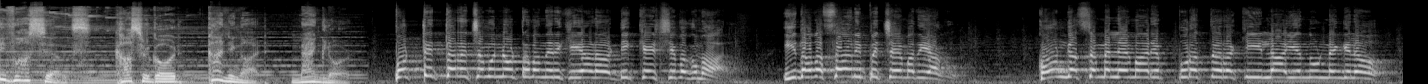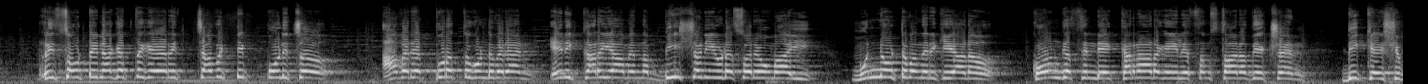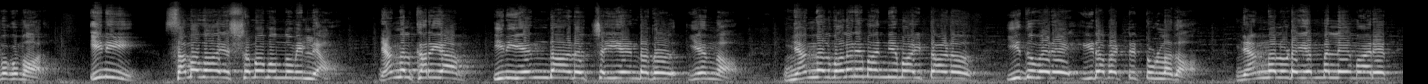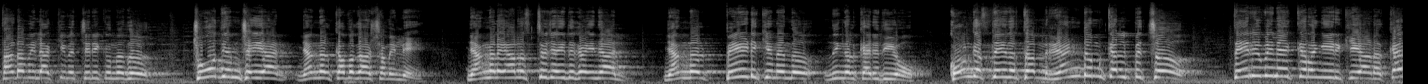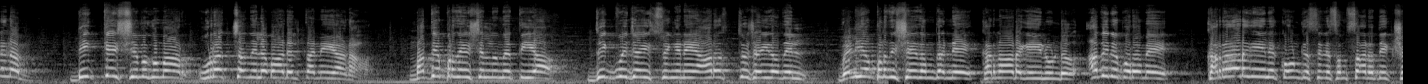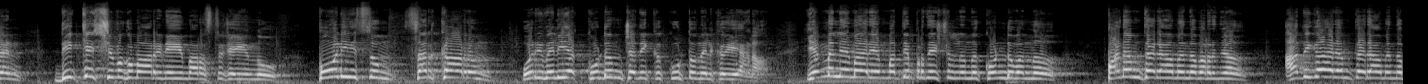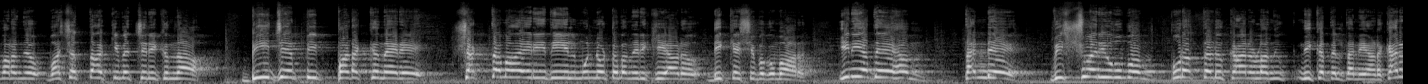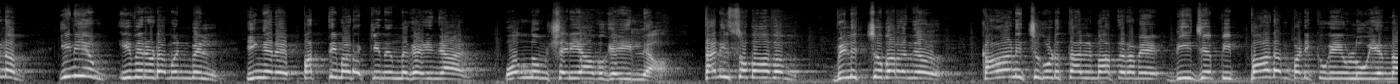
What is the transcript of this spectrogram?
ഐവ സെൽസ് കാസർഗോഡ് കാഞ്ഞങ്ങാട് മാംഗ്ലൂർ പൊട്ടിത്തെറിച്ച് മുന്നോട്ട് വന്നിരിക്കുകയാണ് ഡി കെ ശിവകുമാർ. ഇത് അവസാനിപ്പിച്ചേ മതിയാകൂ. കോൺഗ്രസ് എം എൽ എമാരെ പുറത്തിറക്കിയില്ല എന്നുണ്ടെങ്കിലോ റിസോർട്ടിനകത്ത് കയറി ചവിട്ടി പൊളിച്ച് അവരെ പുറത്തു കൊണ്ടുവരാൻ എനിക്കറിയാമെന്ന ഭീഷണിയുടെ സ്വരവുമായി മുന്നോട്ട് വന്നിരിക്കുകയാണ് കോൺഗ്രസിന്റെ കർണാടകയിലെ സംസ്ഥാന അധ്യക്ഷൻ ഡി കെ ശിവകുമാർ. ഇനി സമവായ ശ്രമമൊന്നുമില്ല. ഞങ്ങൾക്കറിയാം ഇനി എന്താണ് ചെയ്യേണ്ടത് എന്ന്. ഞങ്ങൾ വളരെ മാന്യമായിട്ടാണ് ഇതുവരെ ഇടപെട്ടിട്ടുള്ളത്. ഞങ്ങളുടെ എം എൽ എമാരെ തടവിലാക്കി വെച്ചിരിക്കുന്നത് ചോദ്യം ചെയ്യാൻ ഞങ്ങൾക്ക് അവകാശമില്ലേ? ഞങ്ങളെ അറസ്റ്റ് ചെയ്തു കഴിഞ്ഞാൽ ഞങ്ങൾ പേടിക്കുമെന്ന് നിങ്ങൾ കരുതിയോ? കോൺഗ്രസ് നേതൃത്വം രണ്ടും കൽപ്പിച്ച് തെരുവിലേക്ക് ഇറങ്ങിയിരിക്കുകയാണ് കാരണം ഡി കെ ശിവകുമാർ ഉറച്ച നിലപാടിൽ തന്നെയാണ്. മധ്യപ്രദേശിൽ നിന്നെത്തിയ ദിഗ്വിജയ് സിംഗിനെ അറസ്റ്റ് ചെയ്തതിൽ വലിയ പ്രതിഷേധം തന്നെ കർണാടകയിലുണ്ട്. അതിനു പുറമെ കർണാടകയിലെ കോൺഗ്രസിന്റെ സംസ്ഥാന അധ്യക്ഷൻ ഡി കെ ശിവകുമാറിനെയും അറസ്റ്റ് ചെയ്യുന്നു. പോലീസും സർക്കാരും ഒരു വലിയ കൊടും ചതിക്ക് കൂട്ടുനിൽക്കുകയാണ്. എം എൽ എമാരെ മധ്യപ്രദേശിൽ നിന്ന് കൊണ്ടുവന്ന് പണം തരാമെന്ന് പറഞ്ഞ് അധികാരം തരാമെന്ന് പറഞ്ഞ് വശത്താക്കി വെച്ചിരിക്കുന്ന ബി ജെ പി പടക്ക് നേരെ ശക്തമായ രീതിയിൽ മുന്നോട്ട് വന്നിരിക്കുകയാണ് ഡി കെ ശിവകുമാർ. ഇനി അദ്ദേഹം തന്റെ വിശ്വരൂപം പുറത്തെടുക്കാനുള്ള നീക്കത്തിൽ തന്നെയാണ്. കാരണം ഇനിയും ഇവരുടെ മുൻപിൽ ഇങ്ങനെ പത്തിമടക്കി നിന്ന് കഴിഞ്ഞാൽ ഒന്നും ശരിയാവുകയില്ല. തനി സ്വഭാവം വിളിച്ചു പറഞ്ഞ് കാണിച്ചു കൊടുത്താൽ മാത്രമേ ബി ജെ പി പാഠം പഠിക്കുകയുള്ളൂ എന്ന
